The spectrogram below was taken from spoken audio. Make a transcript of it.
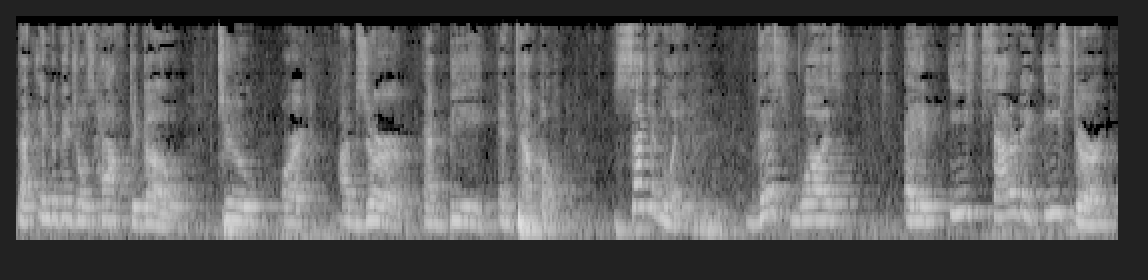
that individuals have to go to or observe and be in temple. Secondly, this was an East Saturday Easter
